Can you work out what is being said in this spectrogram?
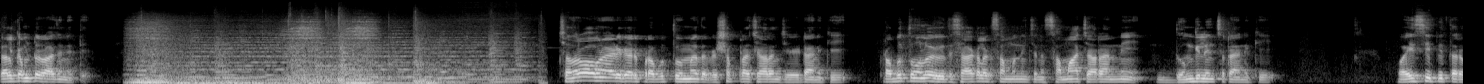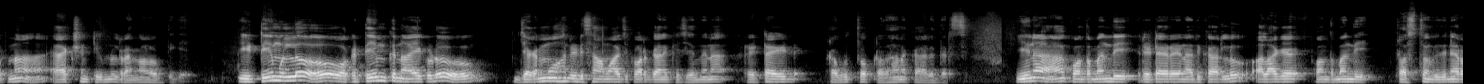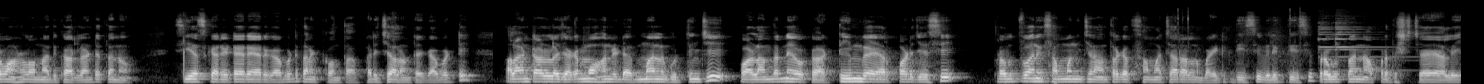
Welcome to రాజనీతి. చంద్రబాబు నాయుడు గారి ప్రభుత్వం మీద విష ప్రచారం చేయడానికి ప్రభుత్వంలో వివిధ శాఖలకు సంబంధించిన సమాచారాన్ని దొంగిలించడానికి వైసీపీ తరపున యాక్షన్ టీములు రంగంలోకి దిగాయి. ఈ టీముల్లో ఒక టీంకి నాయకుడు జగన్మోహన్ రెడ్డి సామాజిక వర్గానికి చెందిన రిటైర్డ్ ప్రభుత్వ ప్రధాన కార్యదర్శి. ఈయన కొంతమంది రిటైర్ అయిన అధికారులు అలాగే కొంతమంది ప్రస్తుతం విధి నిర్వహణలో ఉన్న అధికారులు అంటే తను సిఎస్గా రిటైర్ అయ్యారు కాబట్టి తనకు కొంత పరిచయాలు ఉంటాయి కాబట్టి అలాంటి వాళ్ళలో జగన్మోహన్ రెడ్డి అభిమానులను గుర్తించి వాళ్ళందరినీ ఒక టీమ్గా ఏర్పాటు చేసి ప్రభుత్వానికి సంబంధించిన అంతర్గత సమాచారాలను బయటకు తీసి వెలికి తీసి ప్రభుత్వాన్ని అప్రతిష్ఠ చేయాలి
